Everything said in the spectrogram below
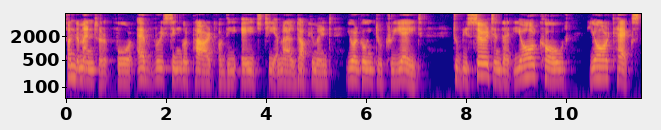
fundamental for every single part of the HTML document you are going to create to be certain that your code, your text,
